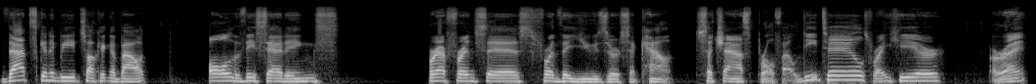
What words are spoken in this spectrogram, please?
that's going to be talking about all of the settings, preferences for the user's account, such as profile details right here, all right?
